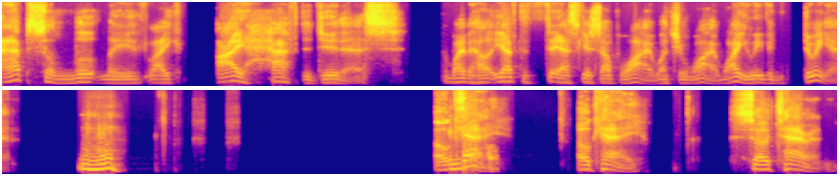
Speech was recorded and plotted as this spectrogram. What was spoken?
absolutely like, I have to do this. Why the hell? You have to ask yourself why. What's your why? Why are you even doing it? Mm-hmm. Okay. Exactly. Okay. So, Taren,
